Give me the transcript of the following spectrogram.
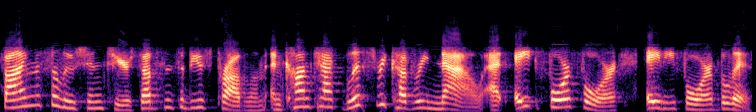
Find the solution to your substance abuse problem and contact Bliss Recovery now at 844 84 Bliss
